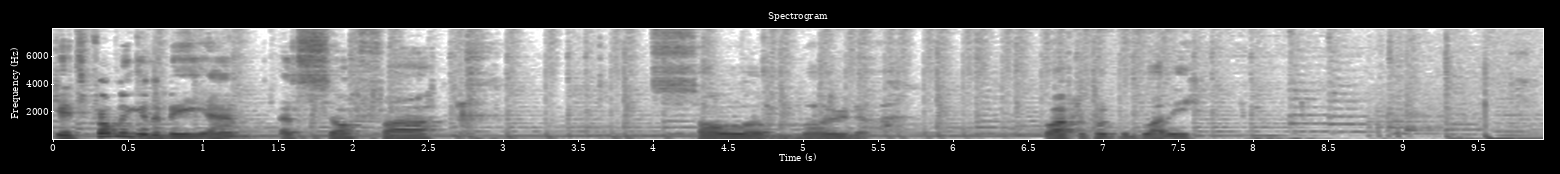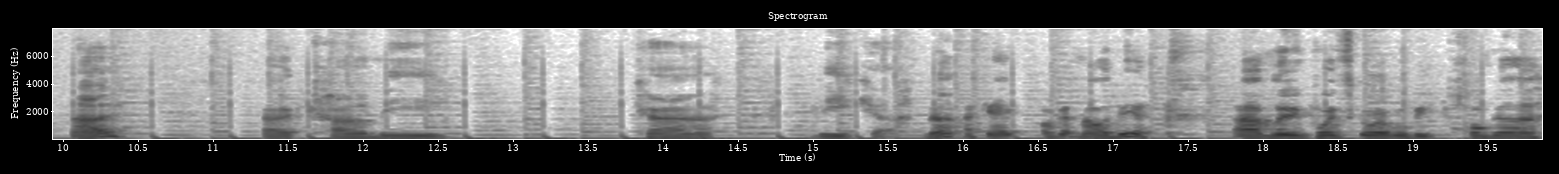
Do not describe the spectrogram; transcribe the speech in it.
it's probably going to be um, a Sofa Solomona. Do I have to put the bloody. No? Uh, Kami. Ka. Mika. No, okay, I've got no idea. Um, leading point scorer will be Ponga.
